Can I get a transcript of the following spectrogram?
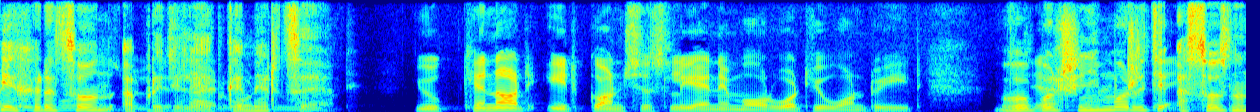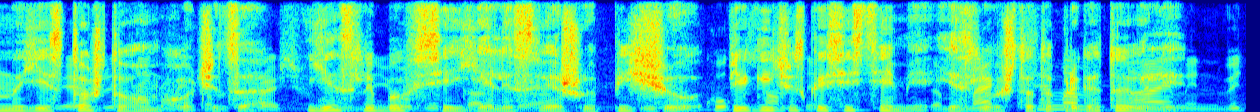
их рацион определяет коммерция. Вы больше не можете осознанно есть то, что вам хочется. Если бы все ели свежую пищу в йогической системе, если вы что-то приготовили,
